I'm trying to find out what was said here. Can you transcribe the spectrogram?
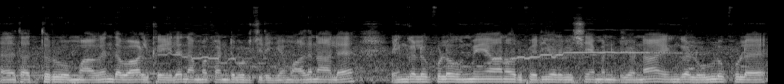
தத்துருவமாக இந்த வாழ்க்கையில் நம்ம கண்டுபிடிச்சிருக்கோம். அதனால் எங்களுக்குள்ளே உண்மையான ஒரு பெரிய ஒரு விஷயம் என்று சொன்னால் எங்கள் உள்ளுக்குள்ளே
